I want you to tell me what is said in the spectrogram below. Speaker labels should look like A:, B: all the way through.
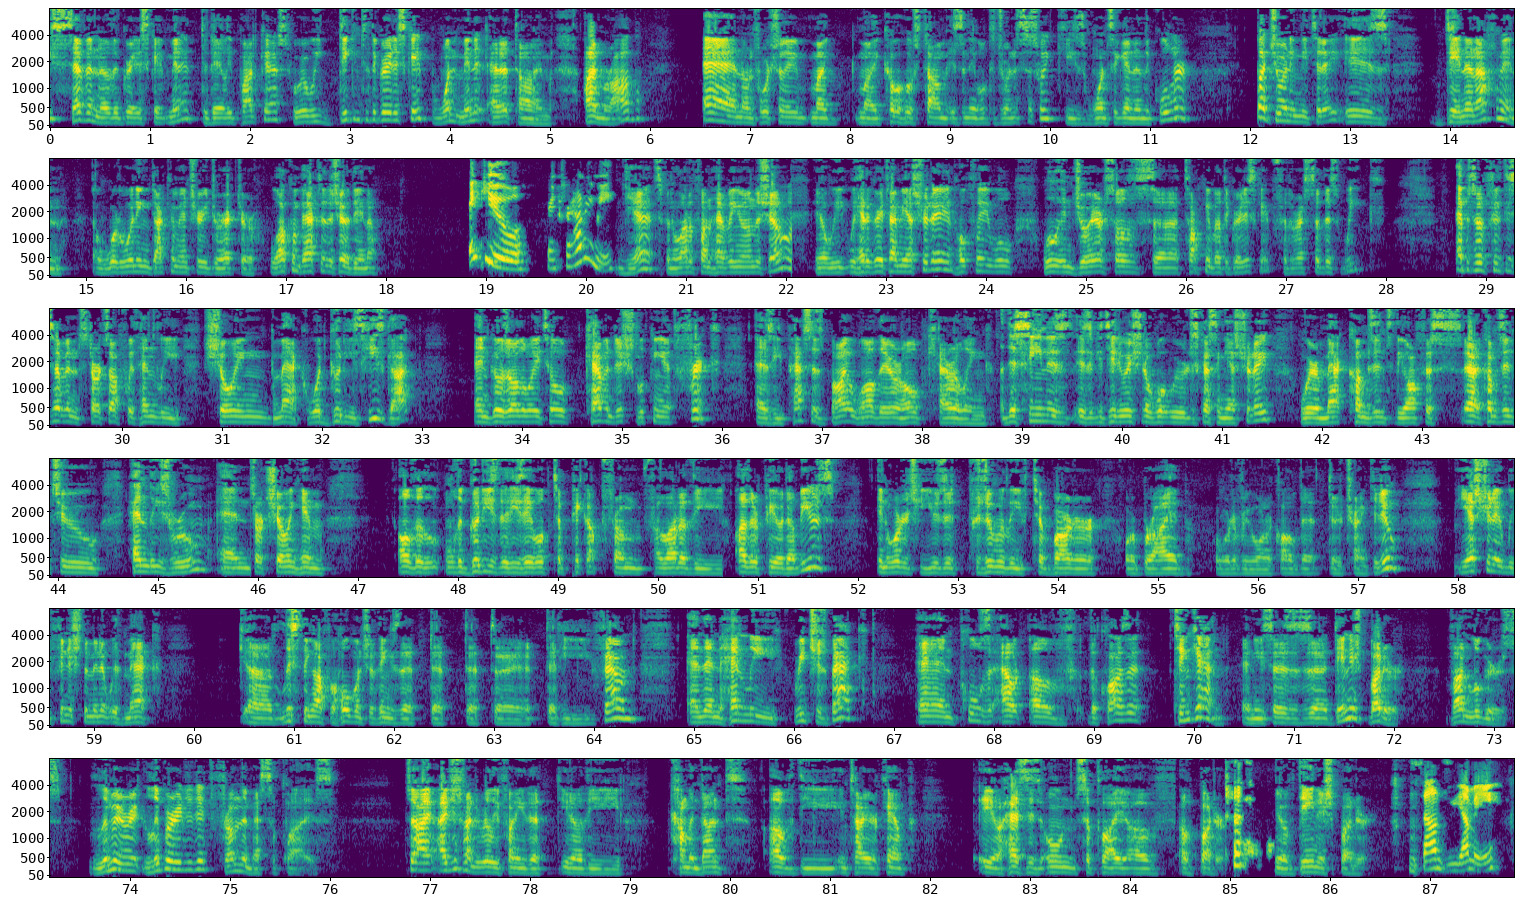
A: 57 of the Great Escape Minute, the daily podcast where we dig into the Great Escape one minute at a time. I'm Rob, and unfortunately, my, my co host Tom isn't able to join us this week. He's once again in the cooler. But joining me today is Dana Nachman, award winning documentary director. Welcome back to the show, Dana.
B: Thank you. Thanks for having me.
A: Yeah, it's been a lot of fun having you on the show. You know, we, we had a great time yesterday, and hopefully we'll we'll enjoy ourselves uh, talking about the Great Escape for the rest of this week. Episode 57 starts off with Hendley showing Mac what goodies he's got and goes all the way till Cavendish looking at Frick as he passes by while they are all caroling. This scene is, is a continuation of what we were discussing yesterday, where Mac comes into the office, uh, comes into Hendley's room and starts showing him all the all the goodies that he's able to pick up from a lot of the other POWs in order to use it, presumably to barter or bribe or whatever you want to call that they're trying to do yesterday we finished the minute with Mac uh, listing off a whole bunch of things that that that uh, that he found, and then Hendley reaches back and pulls out of the closet tin can, and he says, uh, "Danish butter, von Lugers, liber- liberated it from the mess supplies." So I, I just find it really funny that you know the commandant of the entire camp, you know, has his own supply of of butter, you know, of Danish butter.
B: Sounds yummy.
